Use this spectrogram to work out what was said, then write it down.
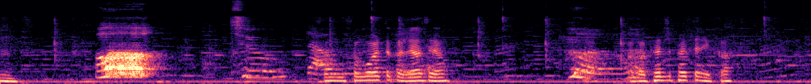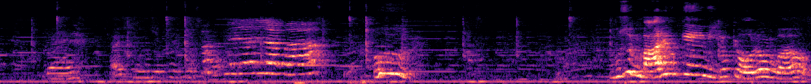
음, 어! 투, 성. 성공할 때까지 하세요. 아까 편집할 때니까. 네, 잘 편집해보세요. 어. 무슨 마리오 게임이 이렇게 어려운가요?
